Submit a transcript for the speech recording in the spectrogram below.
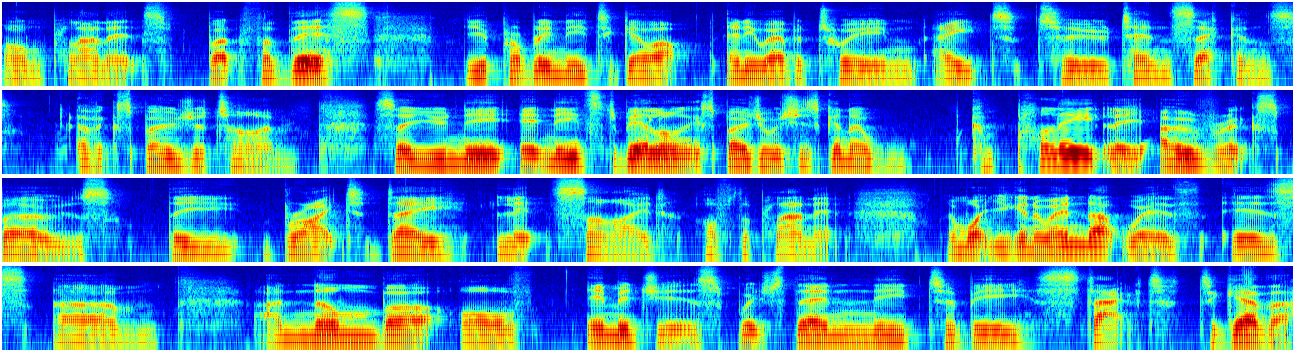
on planets, but for this, you probably need to go up anywhere between 8 to 10 seconds of exposure time. So you need it needs to be a long exposure which is going to completely overexpose the bright day lit side of the planet. And what you're going to end up with is um, a number of images which then need to be stacked together.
